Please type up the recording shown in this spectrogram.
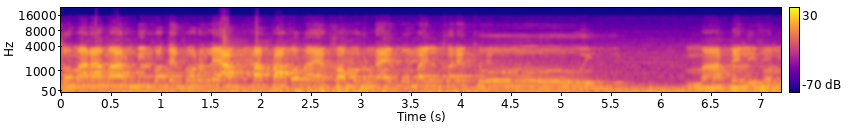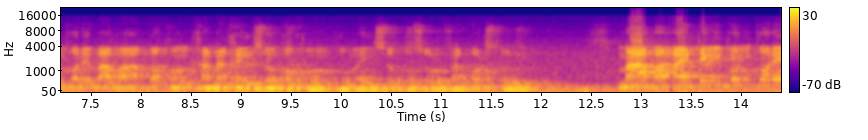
তোমার আমার বিপদে পড়লে আব্বা পাগল হয়ে খবর নাই, মোবাইল করে খুই মা টেলিফোন করে, বাবা, কখন খানা খাইছো, কখন ঘুমাইছো, গোসলটা করছ মা বাবায় টেলিফোন করে,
